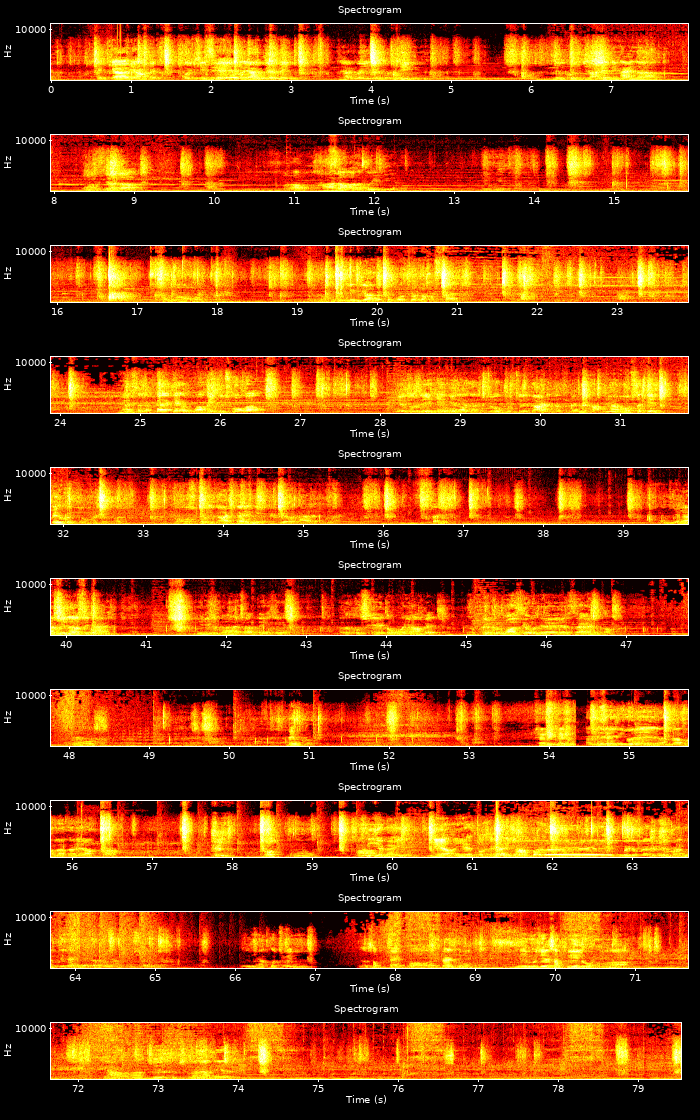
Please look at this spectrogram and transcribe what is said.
कि क्या यहाँ पे कोई चीज़ है या या नहीं। ध्यान भाई बिल्कुल जी बिल्कुल जाने दिखाएँ जरा बहुत ज़्यादा खराब हाल हालत हुई थी ठीक है। बिल्डिंग की हालत तो बहुत ज़्यादा खस्ता है। यहाँ से लगता है कि वाकई कुछ होगा। ये तो देखेंगे, अगर जो कुछ रिकॉर्ड करने में कामयाब हो सके। बिल्कुल। तो उसको रिकॉर्ड करेंगे बना दिखाएँ। यही दिखाना चाहते हैं कि अगर कुछ है तो वो यहाँ पे बिल्कुल वाजी हो जाए या ज़ाहिर हो बिल्कुल। चलिए चलो जो है अल्लाह भला करे आपका। पुरानी जगह है जी हाँ ये तो है। यार यहाँ पर एक मिनट मेरे कैमरा में दिखाएँगे जरा यहाँ कुछ है नहीं, यहाँ कुछ भी नहीं तो सब पैक हुआ हुआ है। पैक हो नहीं मुझे ऐसा फील हुआ। हाँ। यहाँ पे कुछ मनाजिर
